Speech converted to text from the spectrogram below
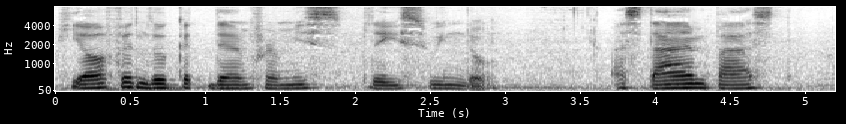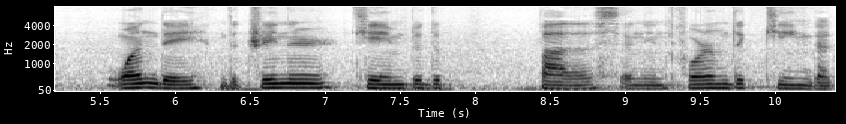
He often looked at them from his place window. As time passed, one day, the trainer came to the palace and informed the king that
